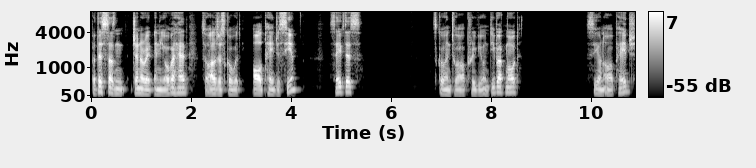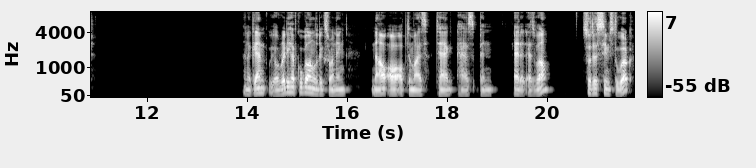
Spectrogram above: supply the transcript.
But this doesn't generate any overhead, so I'll just go with all pages here. Save this. Let's go into our preview and debug mode. See on our page. And again, we already have Google Analytics running. Now our optimize tag has been added as well. So this seems to work.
